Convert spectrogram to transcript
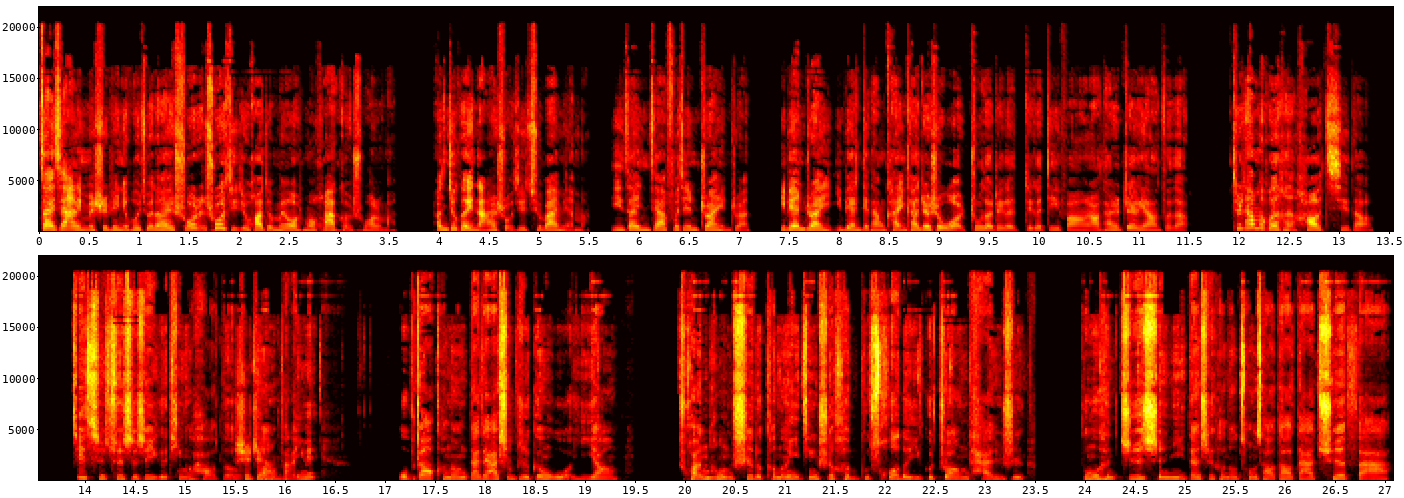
在家里面视频，你会觉得，哎，说说几句话就没有什么话可说了嘛。然后你就可以拿着手机去外面嘛，你在你家附近转一转，一边转一边给他们看，你看这是我住的这个这个地方，然后它是这个样子的。其实他们会很好奇的。这次确实是一个挺好的是这样法，因为我不知道可能大家是不是跟我一样，传统式的可能已经是很不错的一个状态，就是。父母很支持你，但是可能从小到大缺乏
